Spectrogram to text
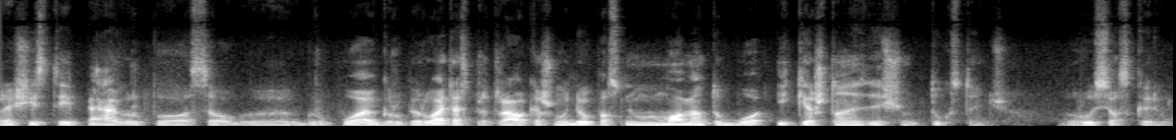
rašystai pergrupo savo grupuo, grupiruotės, pritraukė žmonių, paskutiniu momentu buvo iki 80 tūkstančių Rusijos karių.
